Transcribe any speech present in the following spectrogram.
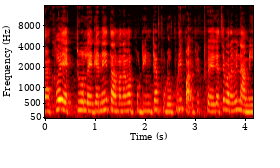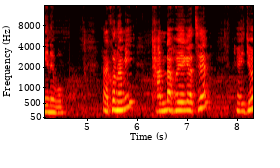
দেখো, একটুও লেগে নেই, তার মানে আমার পুডিংটা পুরোপুরি পারফেক্ট হয়ে গেছে, এবার আমি নামিয়ে নেব। এখন আমি ঠান্ডা হয়ে গেছে, এই যে,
